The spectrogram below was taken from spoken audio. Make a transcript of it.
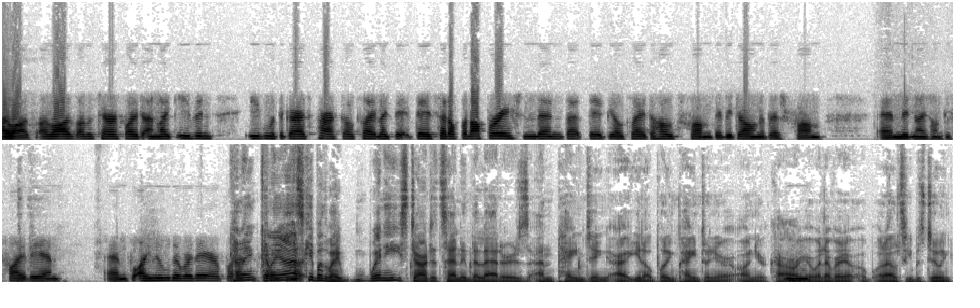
I was, I was, I was terrified, and like even even with the guards parked outside, like they, they set up an operation then that they'd be outside the house from, they'd be down a bit from uh, midnight until 5 a.m. Um, so I knew they were there. But can I, can I ask you, by the way, when he started sending the letters and painting, uh, you know, putting paint on your on your car mm-hmm. or whatever, what else he was doing,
